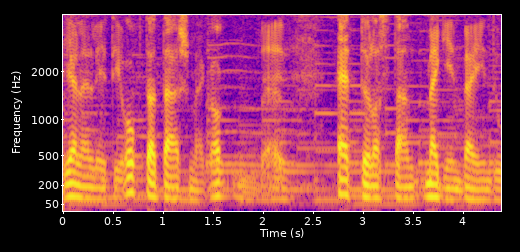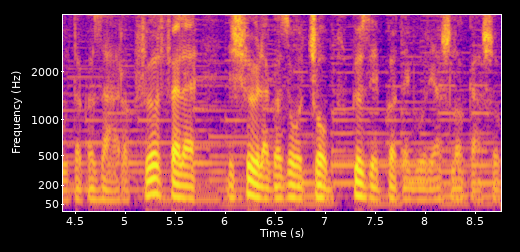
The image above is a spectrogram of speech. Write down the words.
jelenléti oktatás, meg a, ettől aztán megint beindultak az árak fölfele, és főleg az olcsóbb középkategóriás lakások.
